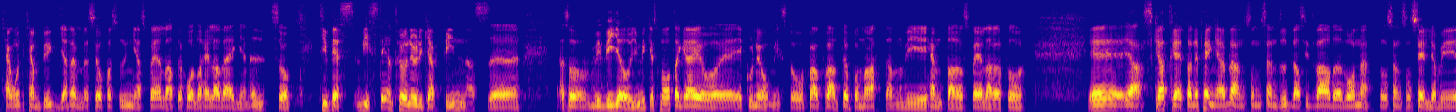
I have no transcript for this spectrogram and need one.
kanske inte kan bygga den med så pass unga spelare att det håller hela vägen ut. Så till viss, viss del tror jag nog det kan finnas. Eh, Alltså, vi, vi gör ju mycket smarta grejer eh, ekonomiskt och framförallt då på marknaden. Vi hämtar spelare för eh, ja, skrattretande pengar ibland som sen dubblar sitt värde över en natt och sen så säljer vi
